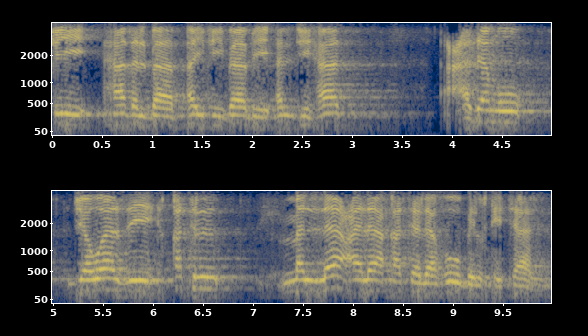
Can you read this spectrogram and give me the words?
في هذا الباب أي في باب الجهاد عدم جواز قتل من لا علاقة له بالقتال.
